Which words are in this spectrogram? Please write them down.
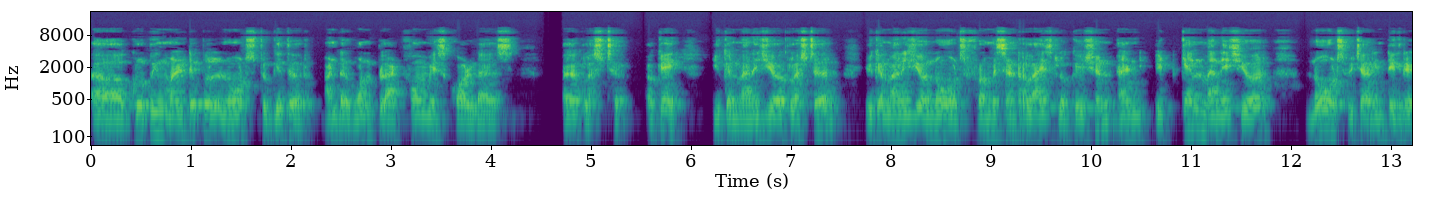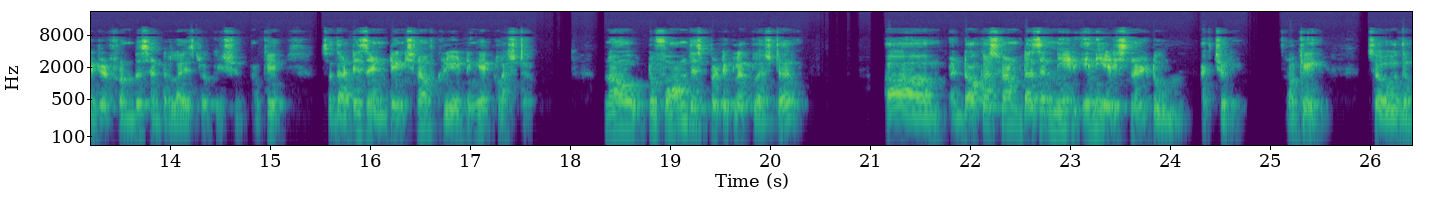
uh, grouping multiple nodes together under one platform is called as a cluster. Okay. You can manage your cluster, you can manage your nodes from a centralized location and it can manage your nodes which are integrated from the centralized location. Okay. So that is the intention of creating a cluster. Now to form this particular cluster, um, Docker Swarm doesn't need any additional tool actually. Okay, so the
